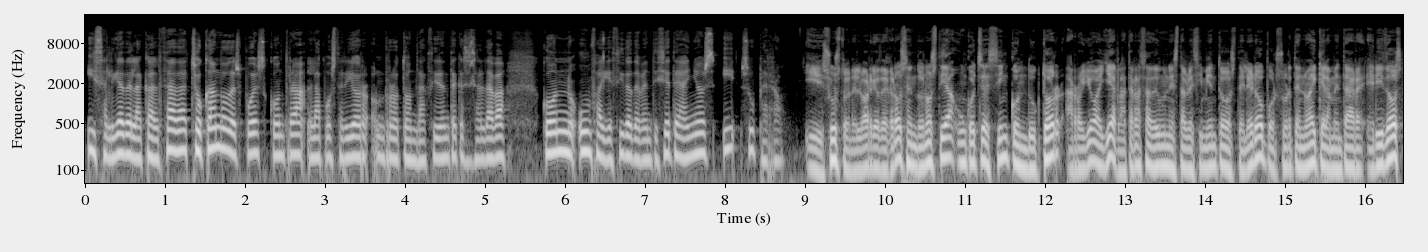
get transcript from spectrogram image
y salía de la calzada, chocando después contra la posterior rotonda. Accidente que se saldaba con un fallecido de 27 años y su perro. Y susto en el barrio de Gros, en Donostia, un coche sin conductor arrolló ayer la terraza de un establecimiento hostelero. Por suerte no hay que lamentar heridos.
